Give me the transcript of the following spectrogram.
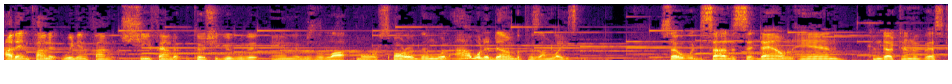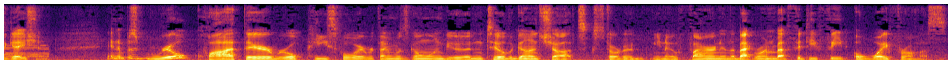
I didn't find it. We didn't find it. She found it because she Googled it and it was a lot more smarter than what I would have done because I'm lazy. So we decided to sit down and conduct an investigation. And it was real quiet there, real peaceful. Everything was going good until the gunshots started, you know, firing in the background about 50 feet away from us.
